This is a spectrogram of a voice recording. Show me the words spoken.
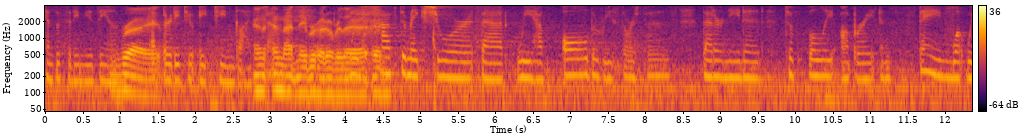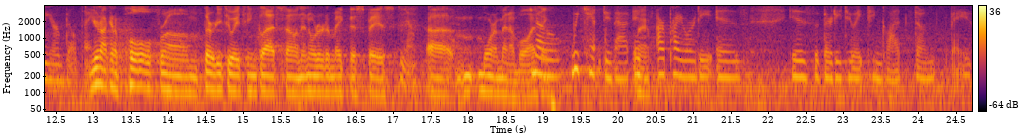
Kansas City Museum Right. at 3218 Gladstone. And, and that neighborhood over there. We have to make sure that we have all the resources that are needed to fully operate and sustain what we are building. You're not going to pull from 3218 Gladstone in order to make this space No. uh, more amenable. I no, think. we can't do that. It's, Right. Our priority is is the 3218 Gladstone space.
